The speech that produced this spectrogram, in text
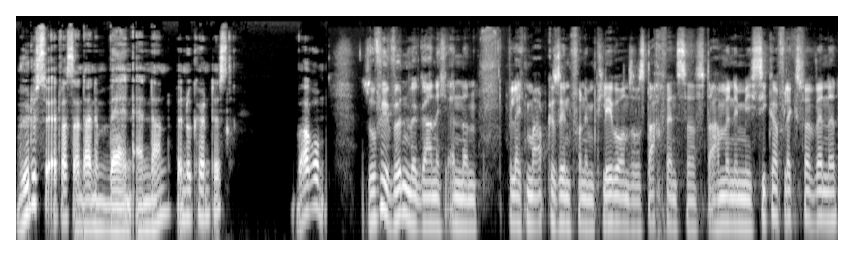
Würdest du etwas an deinem Van ändern, wenn du könntest? Warum? So viel würden wir gar nicht ändern. Vielleicht mal abgesehen von dem Kleber unseres Dachfensters. Da haben wir nämlich Sikaflex verwendet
